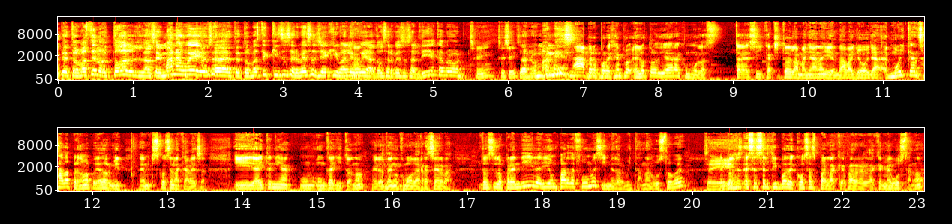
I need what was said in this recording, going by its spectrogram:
te tomaste lo- toda la semana, güey. O sea, te tomaste 15 cervezas, ya equivale, güey, a dos cervezas al día, cabrón. Sí, sí, sí. O sea, no mames. Ah, pero por ejemplo, el otro día eran como las 3 y cachito de la mañana y andaba yo ya muy cansado, pero no me podía dormir. Tenía muchas cosas en la cabeza. Y ahí tenía un, un gallito, ¿no? Ahí lo tengo como de reserva. Entonces lo prendí, le di un par de fumes y me dormí tan a gusto, güey. Sí. Entonces ese es el tipo de cosas para la que, para la que me gusta, ¿no?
